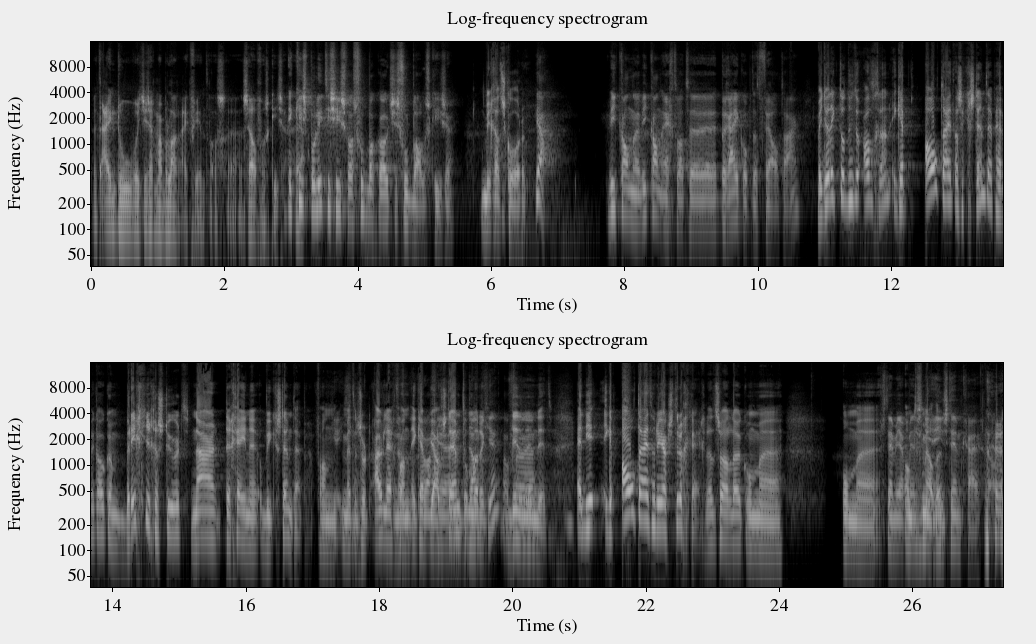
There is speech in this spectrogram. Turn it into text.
het einddoel wat je zeg maar belangrijk vindt als eh, zelf als kiezer. Ik kies politici zoals voetbalcoaches voetballers kiezen. Wie gaat scoren? Ja, wie kan, eh, wie kan echt wat eh, bereiken op dat veld daar? Weet je wat ik tot nu toe altijd gedaan? Ik heb altijd, als ik gestemd heb, heb ik ook een berichtje gestuurd naar degene op wie ik gestemd heb. Van, Jeetje. met een soort uitleg van, ik heb jou gestemd omdat ik dit en eh, dit. En die, ik heb altijd een reactie teruggekregen. Dat is wel leuk om, eh, om, eh, Stem je op om te één stem krijgen dan?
